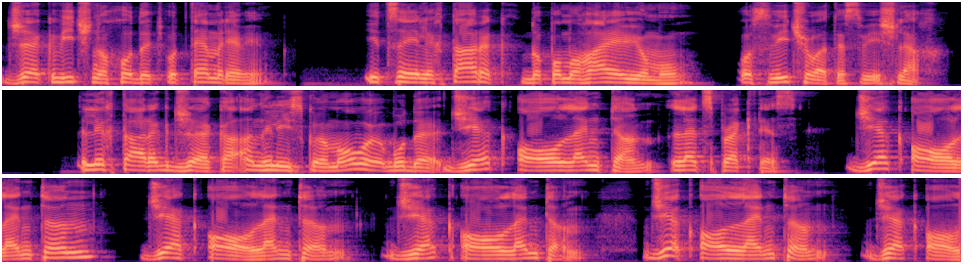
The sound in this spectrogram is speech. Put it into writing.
Джек вічно ходить у темряві, і цей ліхтарик допомагає йому освічувати свій шлях. Ліхтарик Джека англійською мовою буде Jack O' Let's practice. Jack O' Jack O' Jack O' Jack O' Jack O'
